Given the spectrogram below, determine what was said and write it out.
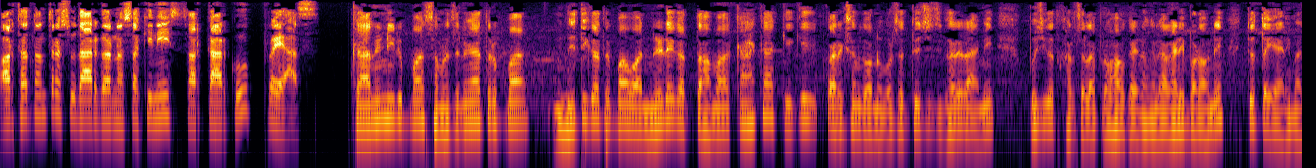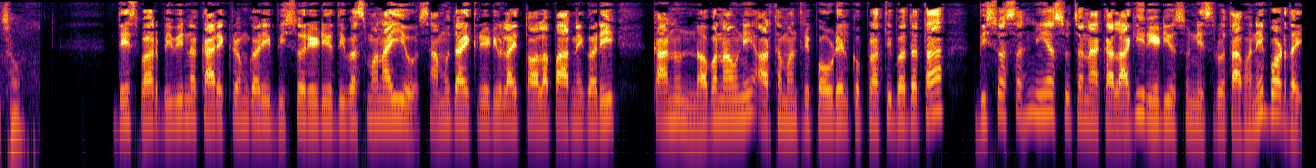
अर्थतन्त्र सुधार गर्न सकिने सरकारको प्रयास। कानूनी रूपमा संरचनागत रूपमा नीतिगत रूपमा वा निर्णयगत तहमा कहाँ कहाँ के के करेक्सन गर्नुपर्छ त्यो चिज गरेर हामी पुँजीगत खर्चलाई प्रभावकारी ढंगले अगाडि बढाउने त्यो तयारीमा छौं। देशभर विभिन्न कार्यक्रम गरी विश्व रेडियो दिवस मनाइयो। सामुदायिक रेडियोलाई तल पार्ने गरी कानून नबनाउने अर्थमन्त्री पौडेलको प्रतिबद्धता विश्वसनीय सूचनाका लागि रेडियो सुन्ने श्रोता भने बढ़दै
